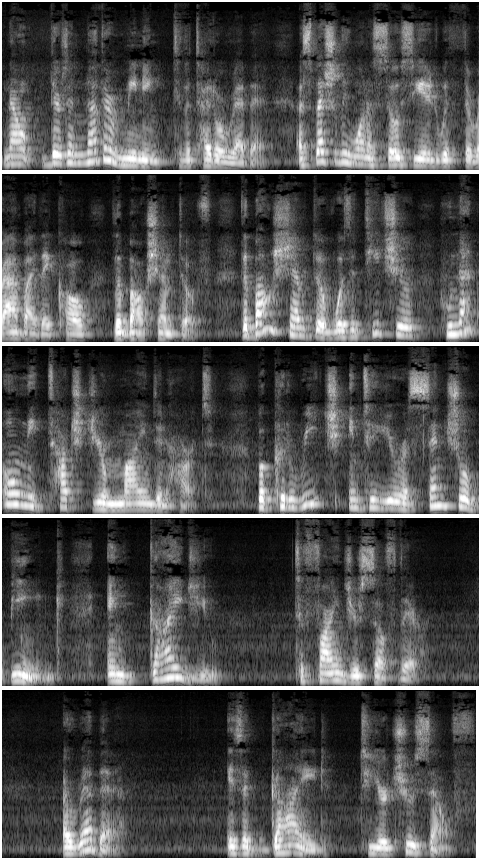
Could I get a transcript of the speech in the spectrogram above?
Now, there's another meaning to the title Rebbe, especially one associated with the rabbi they call the Baal Shem Tov. The Baal Shem Tov was a teacher who not only touched your mind and heart, but could reach into your essential being and guide you to find yourself there. A Rebbe is a guide to your true self,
